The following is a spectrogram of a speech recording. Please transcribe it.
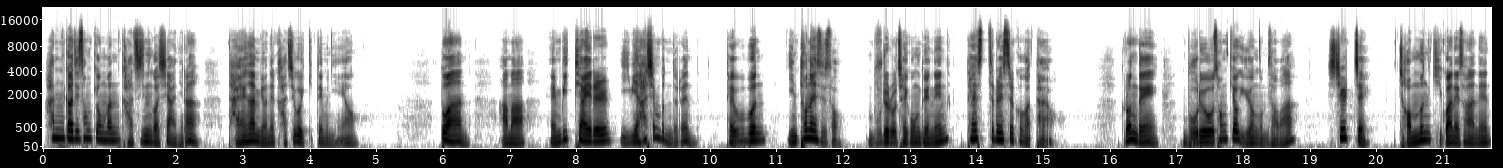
한 가지 성격만 가진 것이 아니라 다양한 면을 가지고 있기 때문이에요. 또한 아마 MBTI를 이미 하신 분들은 대부분 인터넷에서 무료로 제공되는 테스트를 했을 것 같아요. 그런데 무료 성격 유형 검사와 실제 전문 기관에서 하는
